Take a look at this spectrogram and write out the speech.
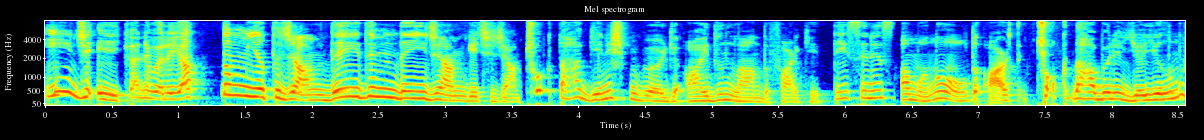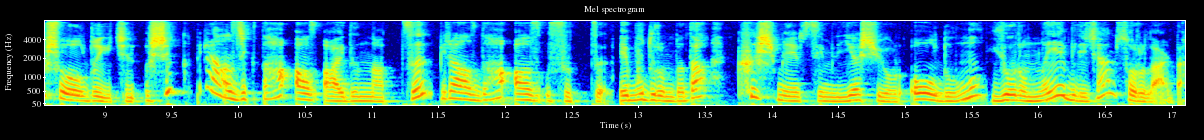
iyice eğik. Hani böyle yattım yatacağım, değdim değeceğim geçeceğim. Çok daha geniş bir bölge aydınlandı fark ettiyseniz. Ama ne oldu? Artık çok daha böyle yayılmış olduğu için ışık birazcık daha az aydınlattı, biraz daha az ısıttı. E bu durumda da kış mevsimini yaşıyor olduğumu yorumlayabileceğim sorularda.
